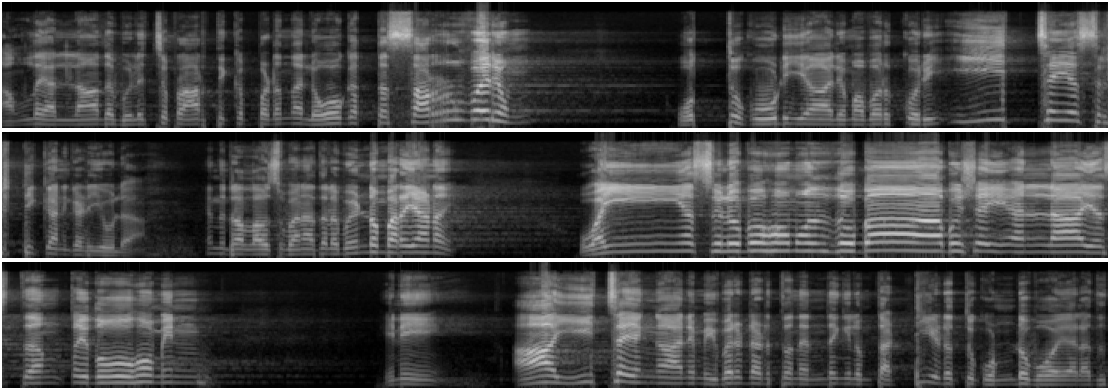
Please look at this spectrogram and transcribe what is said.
അള്ളയല്ലാതെ വിളിച്ച് പ്രാർത്ഥിക്കപ്പെടുന്ന ലോകത്തെ സർവരും ഒത്തുകൂടിയാലും അവർക്കൊരു ഈച്ചയെ സൃഷ്ടിക്കാൻ കഴിയൂല. എന്നിട്ട് അള്ളാഹു സുബാന വീണ്ടും പറയാണ് ഇനി ആ ഈച്ച എങ്ങാനും ഇവരുടെ അടുത്ത് നിന്ന് എന്തെങ്കിലും തട്ടിയെടുത്ത് കൊണ്ടുപോയാൽ അത്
